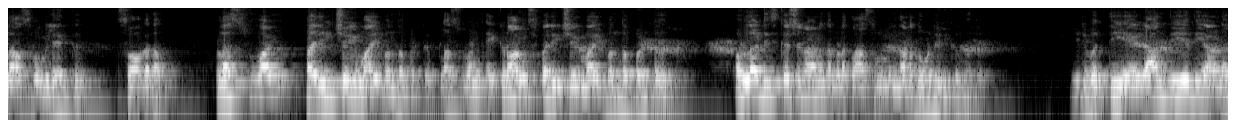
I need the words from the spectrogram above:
ക്ലാസ് റൂമിലേക്ക് സ്വാഗതം. പ്ലസ് വൺ പരീക്ഷയുമായി ബന്ധപ്പെട്ട് പ്ലസ് വൺ എക്കണോമിക്സ് പരീക്ഷയുമായി ബന്ധപ്പെട്ട് ഉള്ള ഡിസ്കഷനാണ് നമ്മുടെ ക്ലാസ് റൂമിൽ നടന്നുകൊണ്ടിരിക്കുന്നത്. ഇരുപത്തി ഏഴാം തീയതിയാണ്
